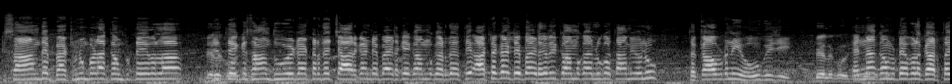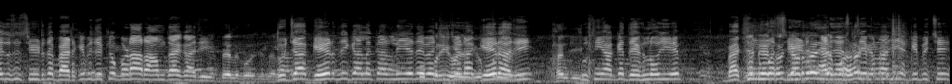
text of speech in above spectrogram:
ਕਿਸਾਨ ਦੇ ਬੈਠਣ ਨੂੰ ਬੜਾ ਕੰਫਰਟੇਬਲ ਆ। ਜਿੱਥੇ ਕਿਸਾਨ ਦੂਏ ਟਰੈਕਟਰ ਤੇ 4 ਘੰਟੇ ਬੈਠ ਕੇ ਕੰਮ ਕਰਦਾ ਤੇ 8 ਘੰਟੇ ਬੈਠ ਕੇ ਵੀ ਕੰਮ ਕਰ ਲੂਗਾ ਤਾਂ ਵੀ ਉਹਨੂੰ ਥਕਾਵਟ ਨਹੀਂ ਹੋਊਗੀ ਜੀ। ਬਿਲਕੁਲ ਜੀ ਇੰਨਾ ਕੰਫਰਟੇਬਲ ਕਰਤਾ ਜੀ ਤੁਸੀਂ ਸੀਟ ਤੇ ਬੈਠ ਕੇ ਵੀ ਦੇਖਿਓ ਬੜਾ ਆਰਾਮਦਾਇਕ ਆ ਜੀ। ਬਿਲਕੁਲ ਜੀ ਬਿਲਕੁਲ। ਦੂਜਾ ਗੇਅਰ ਦੀ ਗੱਲ ਕਰ ਲਈ ਇਹਦੇ ਵਿੱਚ ਉੱਪਰੀ ਹੋਈ ਜਿਹੜਾ ਗੇਅਰ ਆ ਜੀ ਹਾਂਜੀ। ਤੁਸੀਂ ਅੱਗੇ ਦੇਖ ਲਓ ਜੀ ਇਹ ਬੈਠਣ ਨੂੰ ਇੱਥੋਂ ਸੀਟ ਚੜ੍ਹਨਾ ਜੀ ਆਪਾਂ, ਹਨਾ, ਐਡਜਸਟੇਬਲ ਆ? ਜੀ ਅੱਗੇ ਪਿੱਛੇ।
